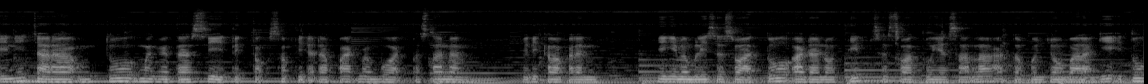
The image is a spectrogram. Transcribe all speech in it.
ini cara untuk mengatasi TikTok Shop tidak dapat membuat pesanan. Jadi kalau kalian ingin membeli sesuatu, ada notif sesuatu yang salah ataupun coba lagi itu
